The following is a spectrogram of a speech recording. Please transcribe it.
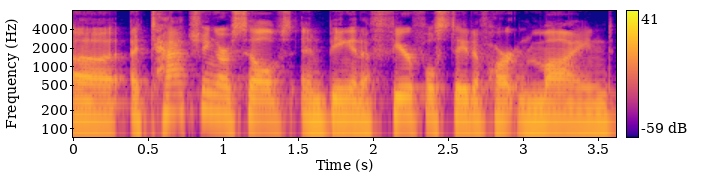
uh, attaching ourselves and being in a fearful state of heart and mind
